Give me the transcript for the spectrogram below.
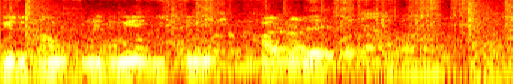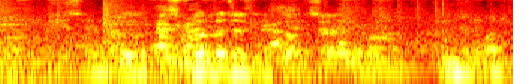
మీరు గ్రౌండ్ మీరు మీరు ఇక్కడి నుంచి కారిడార్ పోతారు ఫస్ట్ ఫ్లోర్ లో జరిగినట్లు ఉంది సార్ ఫస్ట్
